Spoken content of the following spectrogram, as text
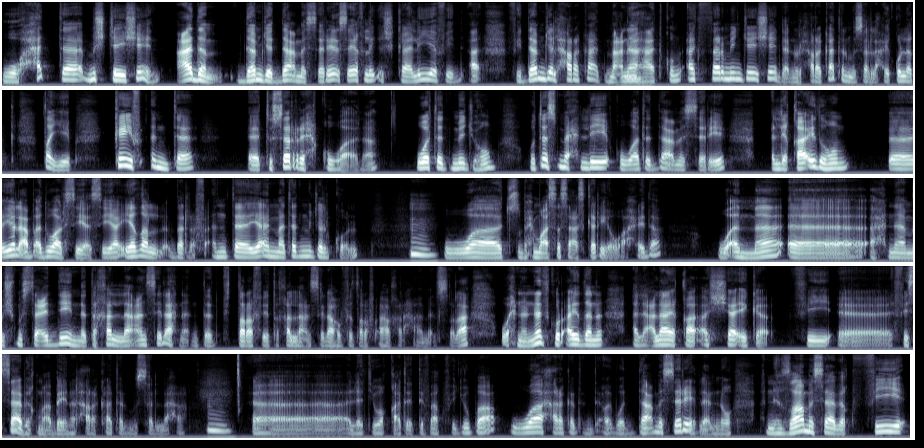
وحتى مش جيشين عدم دمج الدعم السريع سيخلق إشكالية في في دمج الحركات. معناها تكون أكثر من جيشين لأن الحركات المسلحة. يقول لك طيب كيف أنت آه، تسرح قوانا وتدمجهم وتسمح لقوات الدعم السريع اللي قائدهم آه، يلعب أدوار سياسية يظل برا فانت يا إما تدمج الكل وتصبح مؤسسة عسكرية واحدة وأما آه، إحنا مش مستعدين نتخلى عن سلاحنا أنت في طرف يتخلى عن سلاحه وفي طرف آخر حامل سلاح وإحنا نذكر أيضا العلاقة الشائكة في آه، في السابق ما بين الحركات المسلحة التي وقعت اتفاق في جوبا وحركة والدعم السريع لأنه النظام السابق في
